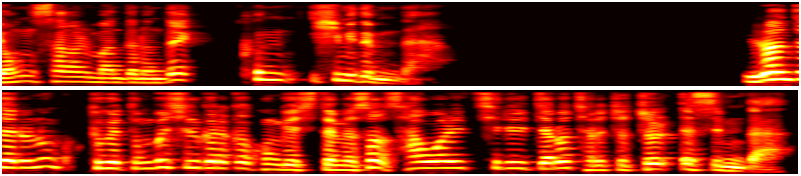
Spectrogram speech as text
영상을 만드는데 큰 힘이 됩니다. 이러한 자료는 국토교통부 실거래가 공개 시스템에서 4월 7일자로 자료 제출했습니다.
